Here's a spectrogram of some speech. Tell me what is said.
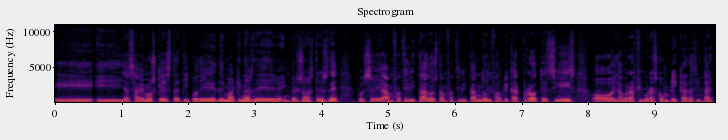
y, ya sabemos que este tipo de, máquinas de impresoras 3D pues han facilitado, están facilitando el fabricar prótesis o elaborar figuras complicadas y tal.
